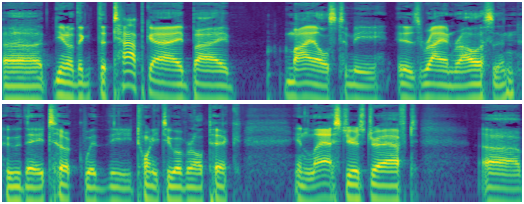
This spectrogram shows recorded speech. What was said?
Uh, you know, the the top guy by miles to me is Ryan Rollison, who they took with the 22 overall pick in last year's draft. Uh,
